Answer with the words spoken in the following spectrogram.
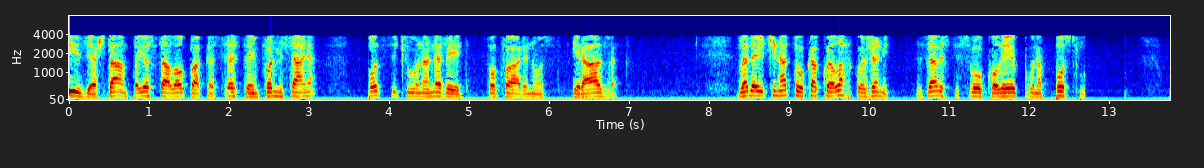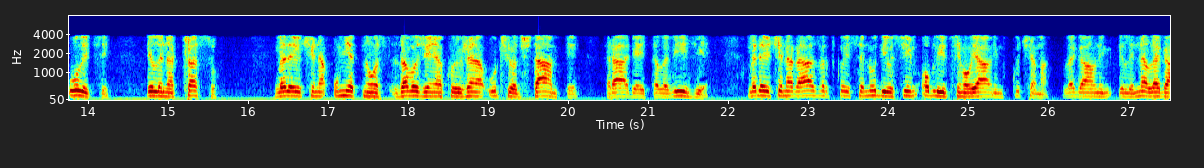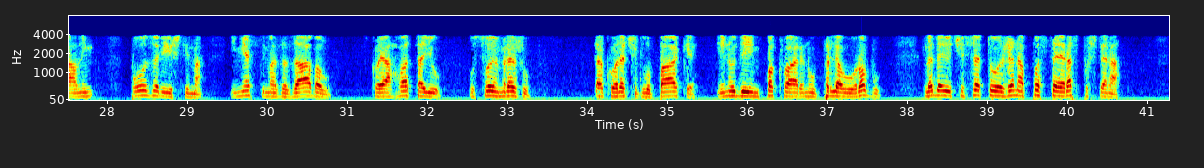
televizija, štampa i ostala opaka sredstva informisanja podstiču na nered, pokvarenost i razvrat. Gledajući na to kako je lahko ženi zavesti svog kolegu na poslu, ulici ili na času, gledajući na umjetnost zavođenja koju žena uči od štampe, radija i televizije, gledajući na razvrat koji se nudi u svim oblicima u javnim kućama, legalnim ili nelegalnim, pozorištima, i mjestima za zabavu koja hvataju u svoju mrežu, tako reći glupake, i nudi im pokvarenu prljavu robu, gledajući sve to žena postaje raspuštena,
